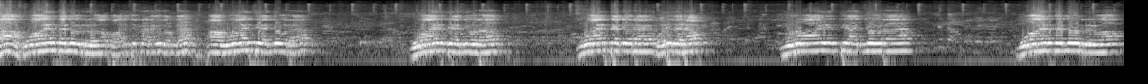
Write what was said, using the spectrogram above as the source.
ആ മൂവായിരത്തി അഞ്ഞൂറ് രൂപ. പാലിച്ചിട്ട് അടങ്ങുന്നുണ്ട് ആ മൂവായിരത്തി അഞ്ഞൂറ് മൂവായിരത്തി അഞ്ഞൂറ് മൂവായിരത്തി അഞ്ഞൂറ് ഒരു തരം. മൂവായിരത്തി അഞ്ഞൂറ് മൂവായിരത്തി അഞ്ഞൂറ് രൂപ.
